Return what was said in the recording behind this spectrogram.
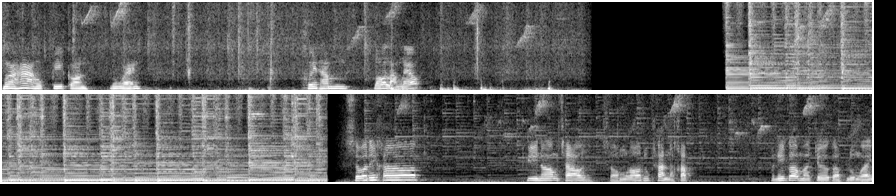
เมื่อห้าหกปีก่อนลุงแหวง เคยทำล้อหลังแล้วสวัสดีครับ พี่น้องชาวสองล้อทุกท่านนะครับ วันนี้ก็มาเจอกับลุงแหวง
